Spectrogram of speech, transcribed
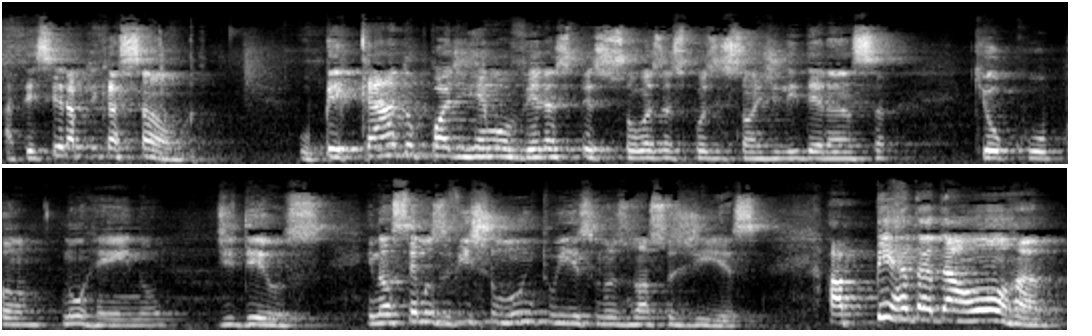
A terceira aplicação: o pecado pode remover as pessoas das posições de liderança que ocupam no reino de Deus. E nós temos visto muito isso nos nossos dias. A perda da honra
